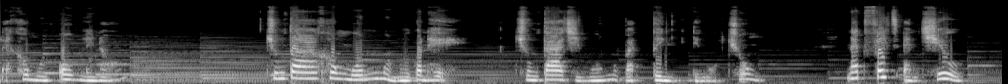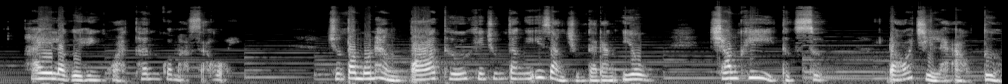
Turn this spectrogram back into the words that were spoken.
lại không muốn ôm lấy nó. Chúng ta không muốn một mối quan hệ, chúng ta chỉ muốn một bạn tình để ngủ chung. Netflix and chill, hay là gửi hình khỏa thân qua mạng xã hội. Chúng ta muốn hàng tá thứ khiến chúng ta nghĩ rằng chúng ta đang yêu, trong khi thực sự đó chỉ là ảo tưởng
